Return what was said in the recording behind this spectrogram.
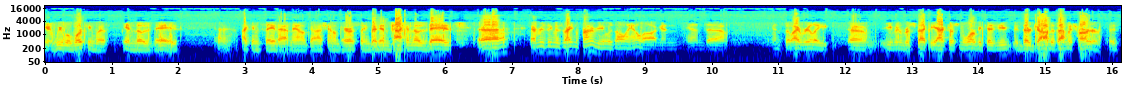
you know we were working with in those days. Uh, I can say that now. Gosh, how embarrassing! But in back in those days, uh, everything was right in front of you. It was all analog, and and uh, and so I really um, even respect the actors more because you their job is that much harder. It's,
